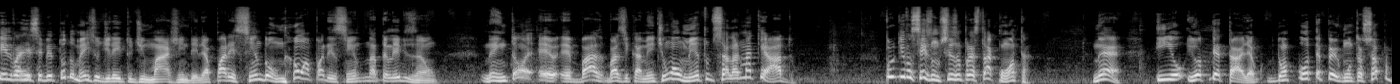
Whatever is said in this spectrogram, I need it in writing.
ele vai receber todo mês o direito de imagem dele, aparecendo ou não aparecendo na televisão. Né? Então, é, é ba- basicamente um aumento do salário maquiado. Porque vocês não precisam prestar conta. Né? E, e outro detalhe, uma outra pergunta, só para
